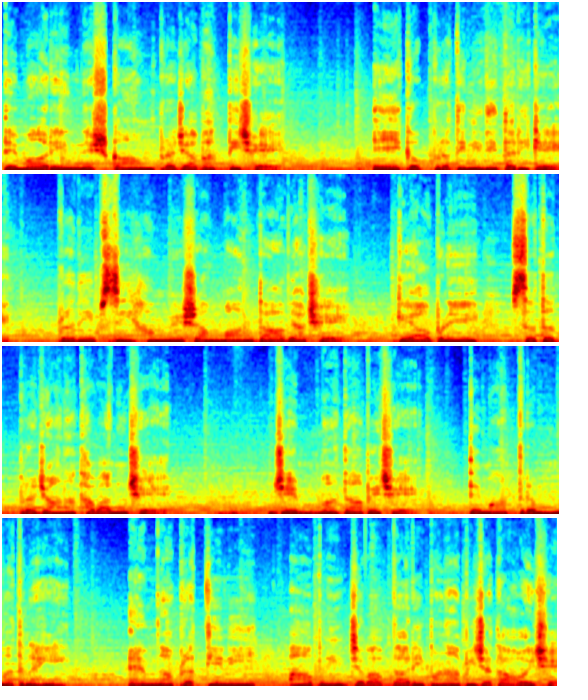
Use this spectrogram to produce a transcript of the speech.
તે મારી નિષ્કામ પ્રજાભક્તિ છે. એક પ્રતિનિધિ તરીકે પ્રદીપસિંહ હંમેશા માનતા આવ્યા છે કે આપણે સતત પ્રજાના થવાનું છે. જે મત આપે છે, તે માત્ર મત નહીં એમના પ્રત્યેની આપણી જવાબદારી પણ આપી જતા હોય છે.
